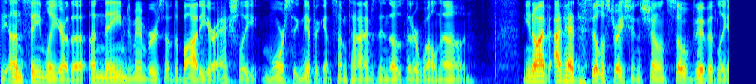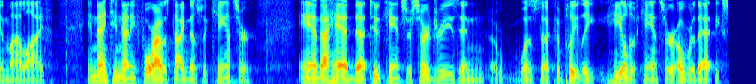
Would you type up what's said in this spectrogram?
the unseemly or the unnamed members of the body are actually more significant sometimes than those that are well known. You know, I've I've had this illustration shown so vividly in my life. In 1994, I was diagnosed with cancer and I had uh, two cancer surgeries and uh, was uh, completely healed of cancer over that ex-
